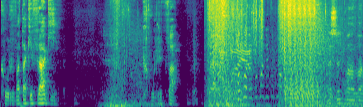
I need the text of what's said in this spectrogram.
Kurwa, takie fragi. Kurwa. Po głowie, po głowie, po głowie. Leży, 2 na 2.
